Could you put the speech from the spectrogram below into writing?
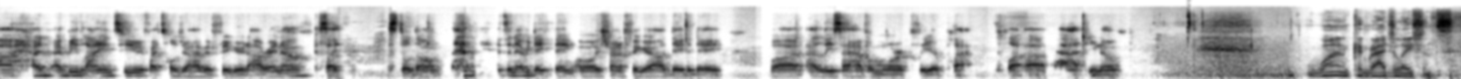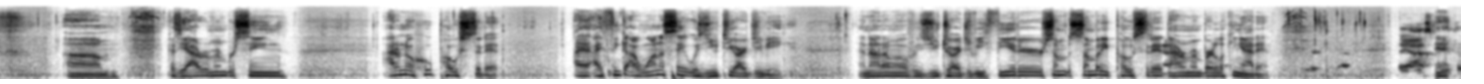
uh, I'd, I'd, be lying to you if I told you I have it figured out right now because I still don't. it's an everyday thing. I'm always trying to figure out day to day but at least I have a more clear plat, plat, uh, path, you know. One, congratulations. Um, cause yeah, I remember seeing, I don't know who posted it. I, I think I want to say it was UTRGV, and I don't know if it was UTRGV theater. Some somebody posted it, yeah. and I remember looking at it. They asked me and, for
